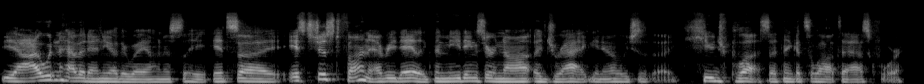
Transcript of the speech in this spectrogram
Yeah, I wouldn't have it any other way, honestly. It's uh it's just fun every day. Like the meetings are not a drag, you know, which is a huge plus. I think it's a lot to ask for.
